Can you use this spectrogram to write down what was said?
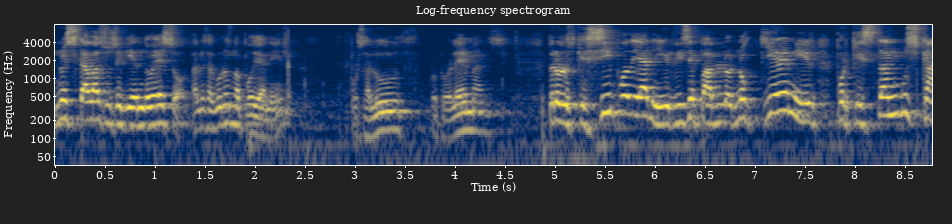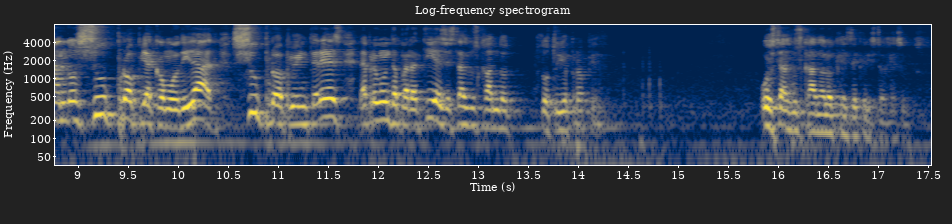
no estaba sucediendo eso. Tal vez algunos no podían ir por salud, por problemas. Pero los que sí podían ir, dice Pablo, no quieren ir porque están buscando su propia comodidad, su propio interés. La pregunta para ti es, ¿estás buscando lo tuyo propio? ¿O estás buscando lo que es de Cristo Jesús?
